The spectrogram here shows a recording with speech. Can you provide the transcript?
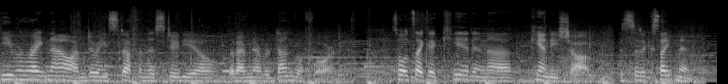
Even right now, I'm doing stuff in the studio that I've never done before. So it's like a kid in a candy shop. It's an excitement.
